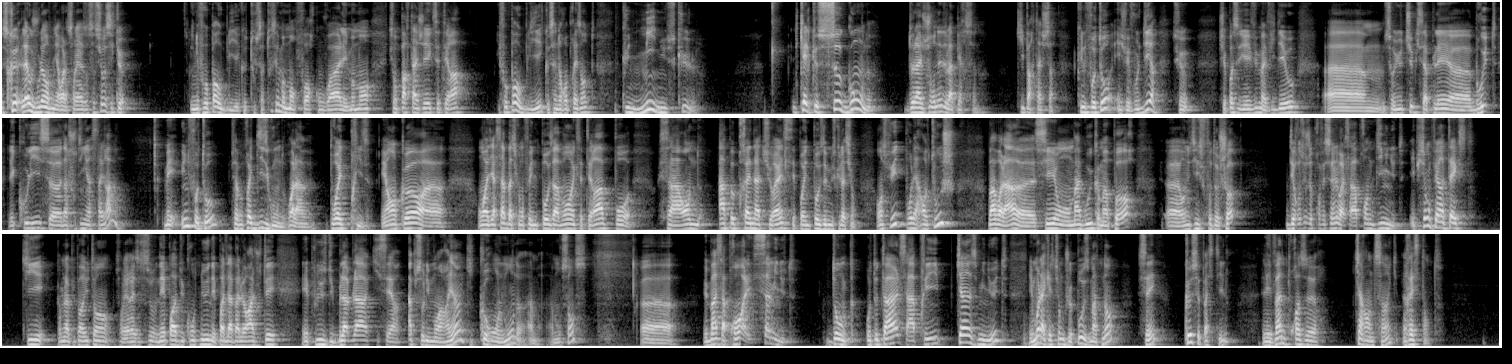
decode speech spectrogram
ce que, là où je voulais en venir voilà, sur les réseaux sociaux, c'est que il ne faut pas oublier que tout ça, tous ces moments forts qu'on voit, les moments qui sont partagés, etc., il ne faut pas oublier que ça ne représente qu'une minuscule, quelques secondes de la journée de la personne qui partage ça. Qu'une photo, et je vais vous le dire, parce que je ne sais pas si vous avez vu ma vidéo euh, sur YouTube qui s'appelait euh, Brut, les coulisses euh, d'un shooting Instagram, mais une photo, c'est à peu près 10 secondes, voilà, pour être prise. Et encore, on va dire ça parce qu'on fait une pause avant, etc., pour ça rend à peu près naturel, c'est pas une pause de musculation. Ensuite, pour les retouches, bah voilà, euh, si on magouille comme un porc, euh, on utilise Photoshop, des retouches de professionnels, voilà, ça va prendre 10 minutes. Et puis si on fait un texte qui, comme la plupart du temps sur les réseaux sociaux, n'est pas du contenu, n'est pas de la valeur ajoutée, et plus du blabla qui sert absolument à rien, qui corrompt le monde, à, mon sens, euh, et ben ça prend allez, 5 minutes. Donc, au total, ça a pris 15 minutes. Et moi, la question que je pose maintenant, c'est que se passe-t-il les 23h45 restantes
